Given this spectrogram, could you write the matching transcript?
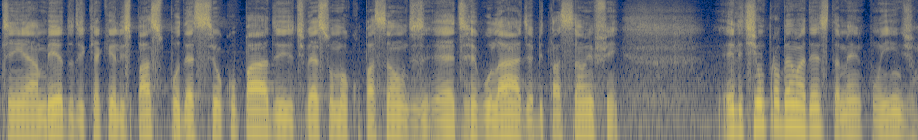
tinha medo de que aquele espaço pudesse ser ocupado e tivesse uma ocupação eh, desregular, de habitação, enfim. Ele tinha um problema desse também com o índio,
